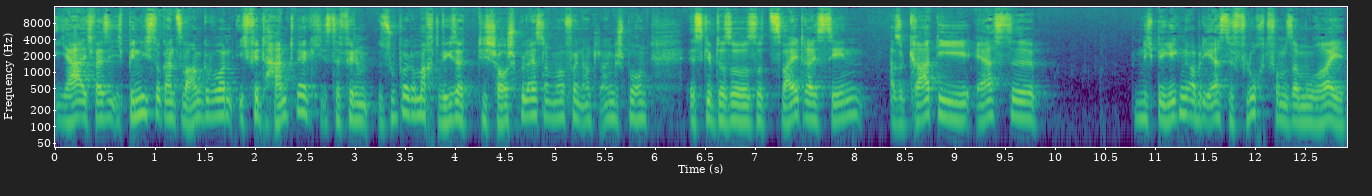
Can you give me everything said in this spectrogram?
ja, ich weiß nicht, ich bin nicht so ganz warm geworden. Ich finde, handwerklich ist der Film super gemacht. Wie gesagt, die Schauspielleistung haben wir vorhin an- angesprochen. Es gibt da so, so zwei, drei Szenen. Also gerade die erste, nicht Begegnung, aber die erste Flucht vom Samurai,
